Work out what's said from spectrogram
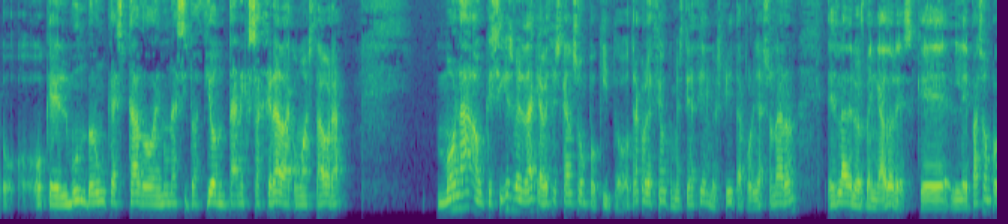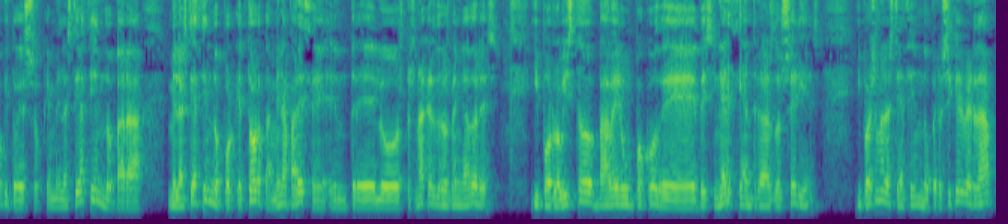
o, que el mundo nunca ha estado en una situación tan exagerada como hasta ahora. Mola, aunque sí que es verdad que a veces cansa un poquito. Otra colección que me estoy haciendo, escrita por Ya Sonaron, es la de los Vengadores, que le pasa un poquito eso, que me la estoy haciendo para... Me la estoy haciendo porque Thor también aparece entre los personajes de los Vengadores, y por lo visto va a haber un poco de, de sinergia entre las dos series, y por eso me la estoy haciendo, pero sí que es verdad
